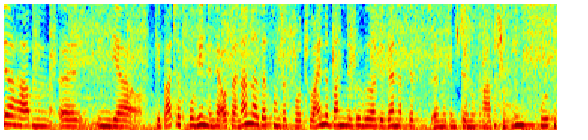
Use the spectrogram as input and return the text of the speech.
Hier haben äh, in der Debatte vorhin, in der Auseinandersetzung das Wort Schweinebande gehört. Wir werden das jetzt äh, mit dem stenografischen Dienst prüfen.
